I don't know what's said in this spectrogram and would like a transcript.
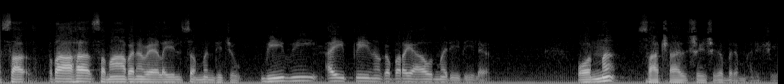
സപ്താഹ സമാപന വേളയിൽ സംബന്ധിച്ചു വി വി ഐ പി എന്നൊക്കെ പറയാവുന്ന രീതിയിൽ ഒന്ന് സാക്ഷാൽ ശ്രീ ശുഖബ്രഹ്മർഷി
